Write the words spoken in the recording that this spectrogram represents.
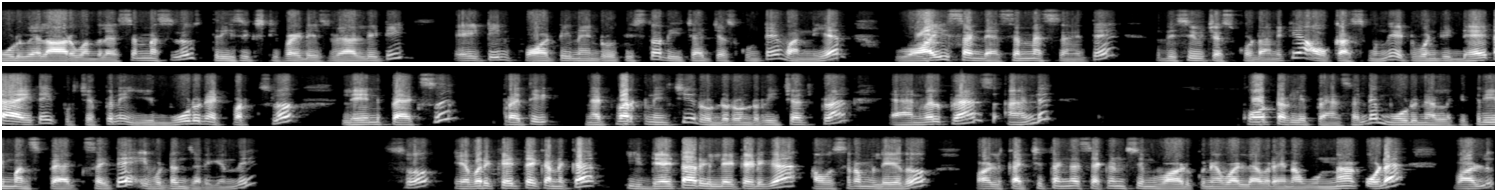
మూడు వేల ఆరు వందల ఎస్ఎంఎస్లు three sixty five days validity eighteen forty nine రూపీస్తో రీఛార్జ్ చేసుకుంటే one year voice and SMS అయితే రిసీవ్ చేసుకోవడానికి అవకాశం ఉంది. ఎటువంటి డేటా అయితే ఇప్పుడు చెప్పిన ఈ మూడు నెట్వర్క్స్లో లేని ప్యాక్స్ ప్రతి నెట్వర్క్ నుంచి రెండు రెండు recharge plan annual plans and quarterly plans అంటే మూడు నెలలకి త్రీ మంత్స్ ప్యాక్స్ అయితే ఇవ్వడం జరిగింది. సో ఎవరికైతే కనుక ఈ డేటా రిలేటెడ్గా అవసరం లేదో వాళ్ళు ఖచ్చితంగా సెకండ్ సిమ్ వాడుకునే వాళ్ళు ఎవరైనా ఉన్నా కూడా వాళ్ళు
